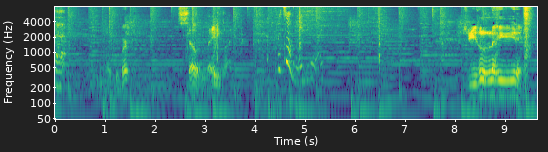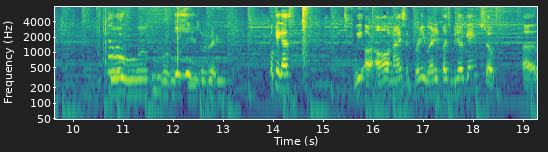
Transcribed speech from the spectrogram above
Uh, Happy birthday. So ladylike. what's a lady like? She's a lady. Ooh, ooh, ooh, she's a lady. Okay, guys. We are all nice and pretty, ready to play some video games. So, uh,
